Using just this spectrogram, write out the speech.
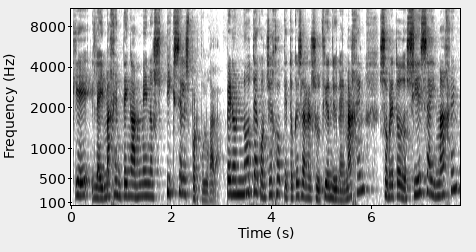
que la imagen tenga menos píxeles por pulgada. Pero no te aconsejo que toques la resolución de una imagen, sobre todo si esa imagen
